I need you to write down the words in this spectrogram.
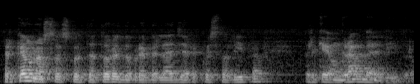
Perché un nostro ascoltatore dovrebbe leggere questo libro? Perché è un gran bel libro.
